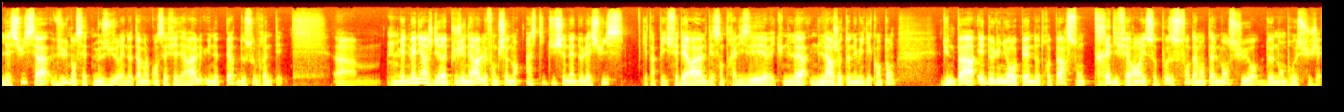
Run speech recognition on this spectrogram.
la Suisse a vu dans cette mesure, et notamment le Conseil fédéral, une perte de souveraineté. Euh, mais de manière, je dirais plus générale, le fonctionnement institutionnel de la Suisse, qui est un pays fédéral, décentralisé, avec une large autonomie des cantons, d'une part, et de l'Union européenne d'autre part, sont très différents et s'opposent fondamentalement sur de nombreux sujets.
